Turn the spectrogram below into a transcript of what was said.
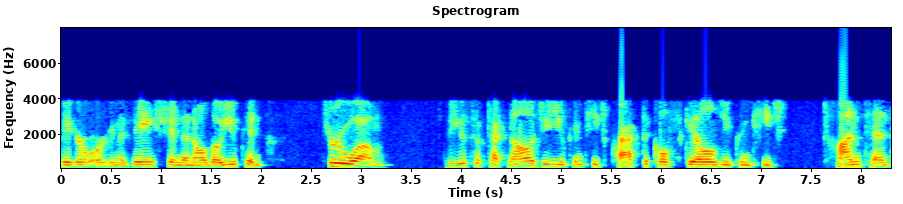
bigger organization. And although you can, through um, the use of technology, you can teach practical skills, you can teach content,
